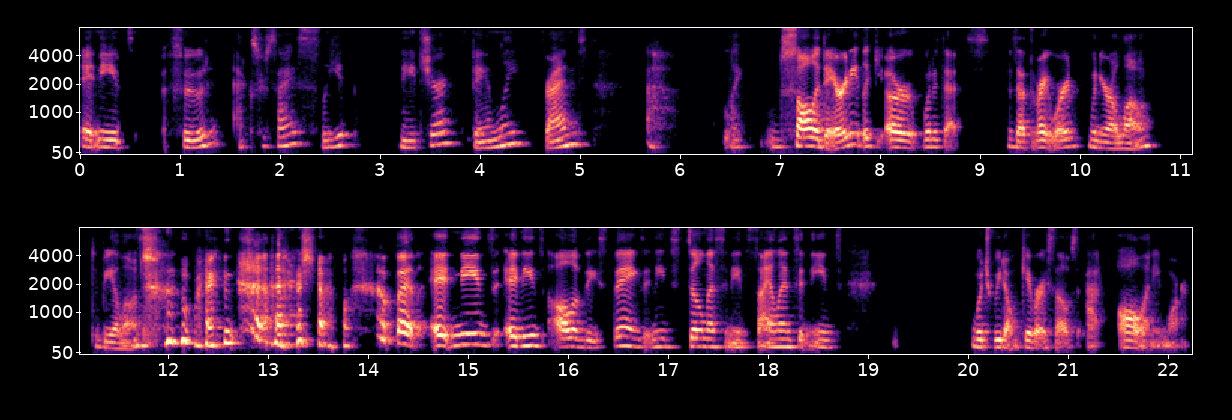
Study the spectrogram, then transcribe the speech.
It needs food, exercise, sleep, nature, family, friends, uh, like solidarity, like or what is that? Is that the right word when you're alone? To be alone, right? but it needs it needs all of these things. It needs stillness. It needs silence. It needs which we don't give ourselves at all anymore.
